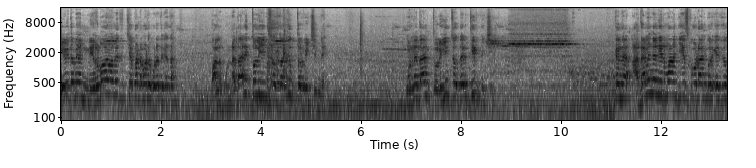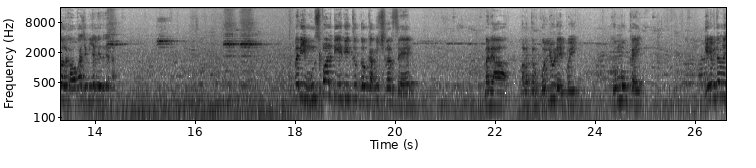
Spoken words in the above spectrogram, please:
ఏ విధమైన నిర్మాణం అనేది చేపట్టబడకూడదు కదా. వాళ్ళు ఉన్నదాన్ని తొలగించవద్దు అనేది తొలగించిందే ఉన్నదాన్ని తొలగించొద్దని తీర్పిచ్చింది. కానీ అదనంగా నిర్మాణం చేసుకోవడానికి కొరకు అయితే వాళ్ళకి అవకాశం ఇవ్వలేదు కదా. మరి ఈ మున్సిపాలిటీ ఏదైతుందో కమిషనర్సే మరి ఆ వాళ్ళతో కొల్యుడైపోయి కుమ్ముక్కై ఏ విధమైన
